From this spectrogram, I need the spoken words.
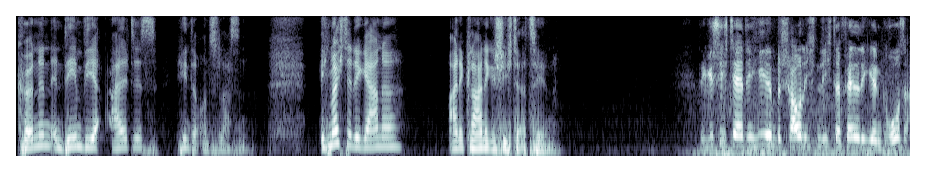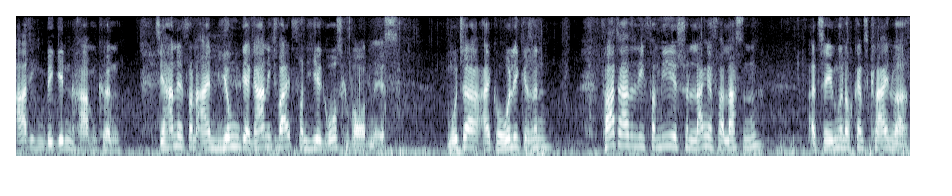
können, indem wir Altes hinter uns lassen. Ich möchte dir gerne eine kleine Geschichte erzählen. Die Geschichte hätte hier im beschaulichen Lichterfelde ihren großartigen Beginn haben können. Sie handelt von einem Jungen, der gar nicht weit von hier groß geworden ist. Mutter Alkoholikerin. Vater hatte die Familie schon lange verlassen, als der Junge noch ganz klein war.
